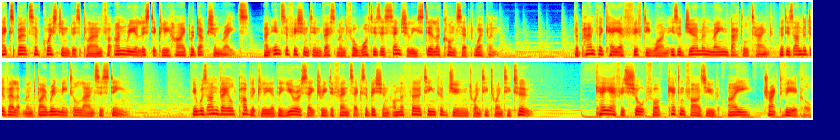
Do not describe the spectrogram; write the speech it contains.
Experts have questioned this plan for unrealistically high production rates, and insufficient investment for what is essentially still a concept weapon. The Panther Kf-51 is a German main battle tank that is under development by Rheinmetall Landsystem. It was unveiled publicly at the Eurosatory Defense Exhibition on the 13th of June 2022. KF is short for Kettenfahrzeug, i.e., tracked vehicle.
